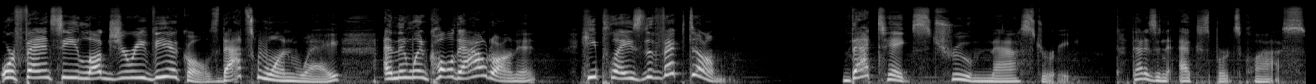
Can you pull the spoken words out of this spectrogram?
or fancy luxury vehicles. That's one way. And then when called out on it, he plays the victim. That takes true mastery. That is an expert's class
